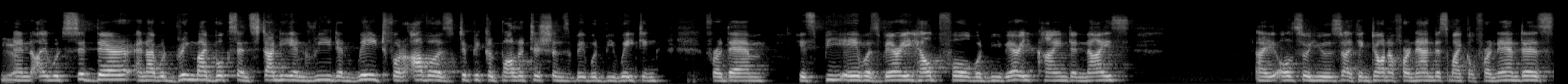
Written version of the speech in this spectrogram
yeah. And I would sit there and I would bring my books and study and read and wait for hours. Typical politicians, we would be waiting for them. His PA was very helpful, would be very kind and nice. I also used, I think, Donna Fernandes, Michael Fernandes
